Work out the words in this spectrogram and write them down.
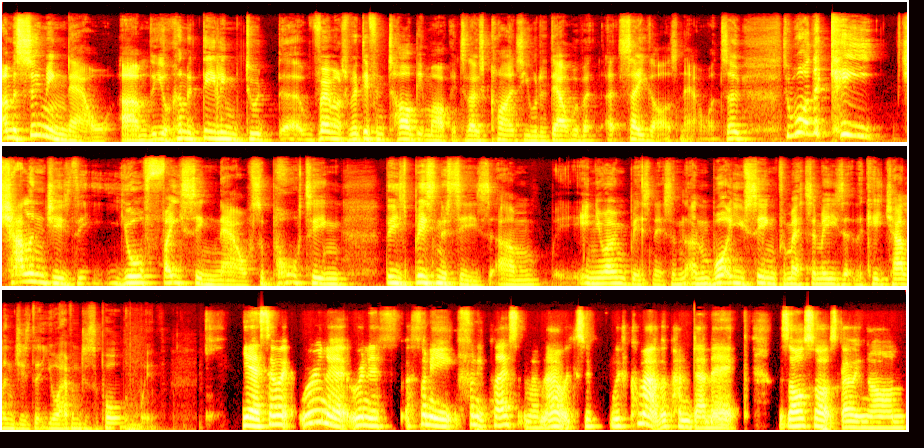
I'm assuming now um, that you're kind of dealing to uh, very much with a different target market to those clients you would have dealt with at, at Sagars now. So, so what are the key challenges that you're facing now supporting these businesses um, in your own business and, and what are you seeing from SMEs at the key challenges that you're having to support them with? Yeah, so we're in a we're in a, funny funny place at the moment now because we've, we've come out of a pandemic. There's all sorts going on.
